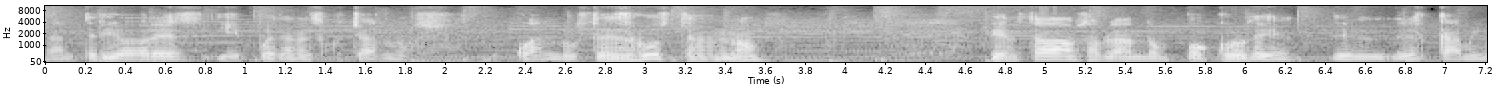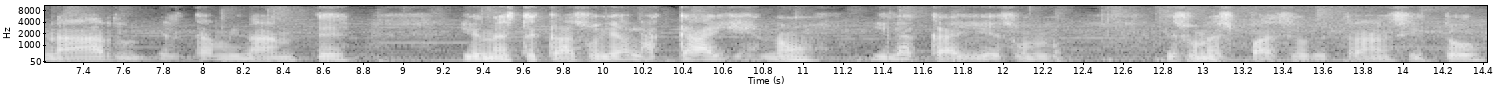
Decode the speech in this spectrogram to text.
anteriores y pueden escucharnos cuando ustedes gusten, ¿no? Bien, estábamos hablando un poco de- del, del caminar, el caminante y en este caso ya la calle, ¿no? Y la calle es un, es un espacio de tránsito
